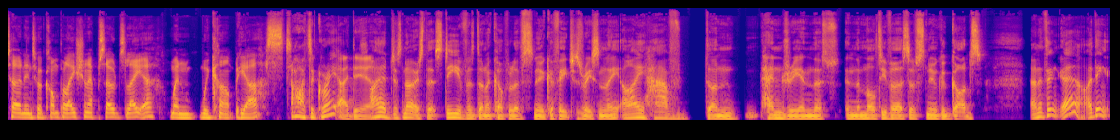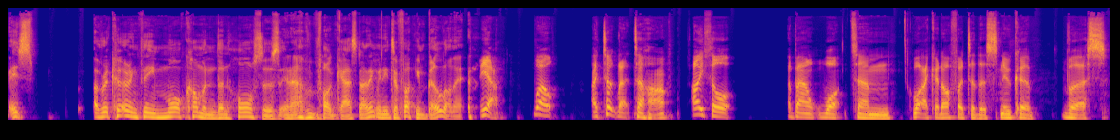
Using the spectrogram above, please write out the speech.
turn into a compilation episodes later when we can't be asked. Oh, it's a great idea. I had just noticed that Steve has done a couple of snooker features recently. I have done Hendry in the in the multiverse of snooker gods, and I think yeah, I think it's a recurring theme more common than horses in our podcast. I think we need to fucking build on it. Yeah. Well, I took that to heart. I thought about what um what I could offer to the snooker verse,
